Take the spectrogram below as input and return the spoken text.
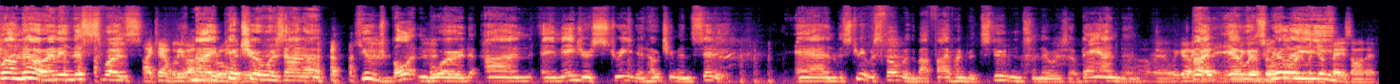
well, no, I mean this was I can't believe I'm my picture was on a huge bulletin board on a major street in Ho Chi Minh City. And the street was filled with about 500 students, and there was a band, and Oh man, we gotta But get, it was a billboard with your face on it.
